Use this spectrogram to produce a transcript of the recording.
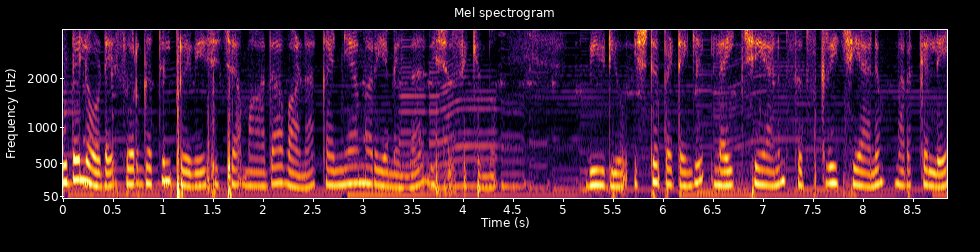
ഉടലോടെ സ്വർഗത്തിൽ പ്രവേശിച്ച മാതാവാണ് കന്യാമറിയമെന്ന് വിശ്വസിക്കുന്നു. വീഡിയോ ഇഷ്ടപ്പെട്ടെങ്കിൽ ലൈക്ക് ചെയ്യാനും സബ്സ്ക്രൈബ് ചെയ്യാനും മറക്കല്ലേ?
